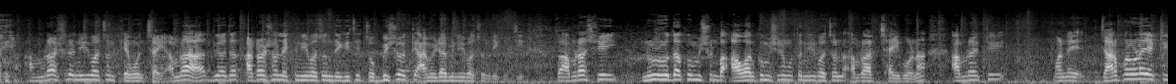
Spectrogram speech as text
আমরা আসলে নির্বাচন কেমন চাই? আমরা দু হাজার আঠারো সালে একটি নির্বাচন দেখেছি, চব্বিশেও একটি আমির নির্বাচন দেখেছি। তো আমরা সেই নুরুল হুদা কমিশন বা আওয়াল কমিশনের মতো নির্বাচন আমরা আর চাইব না। আমরা একটি মানে যার ফলে একটি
